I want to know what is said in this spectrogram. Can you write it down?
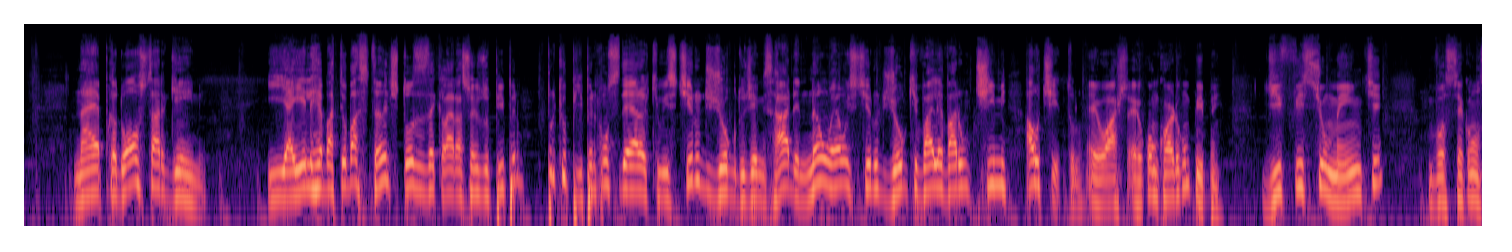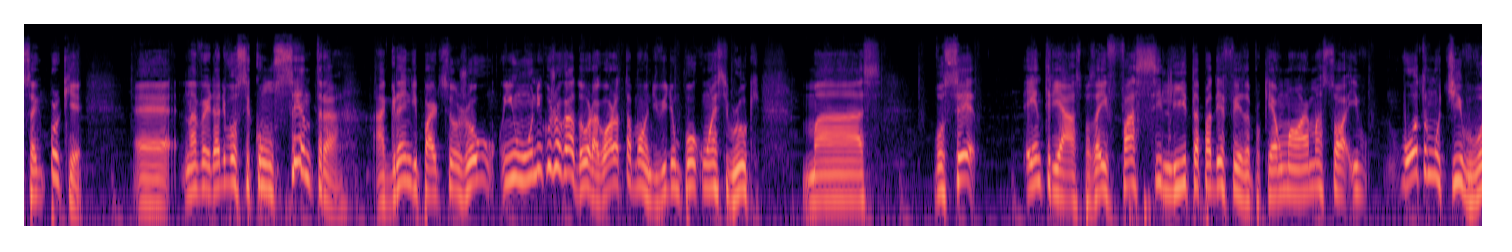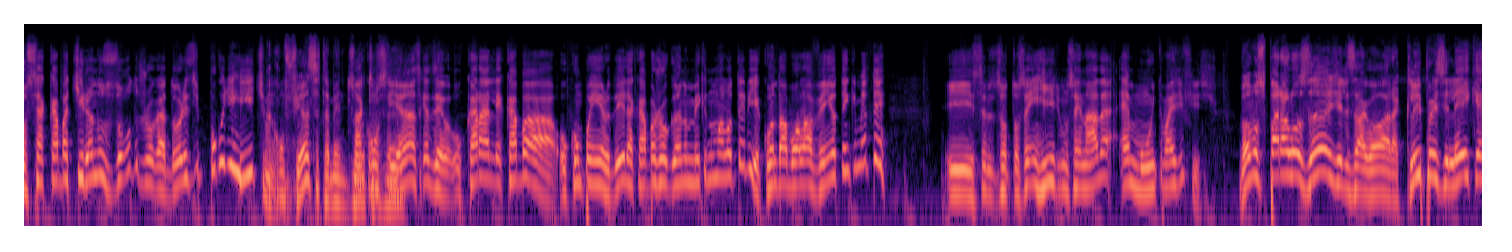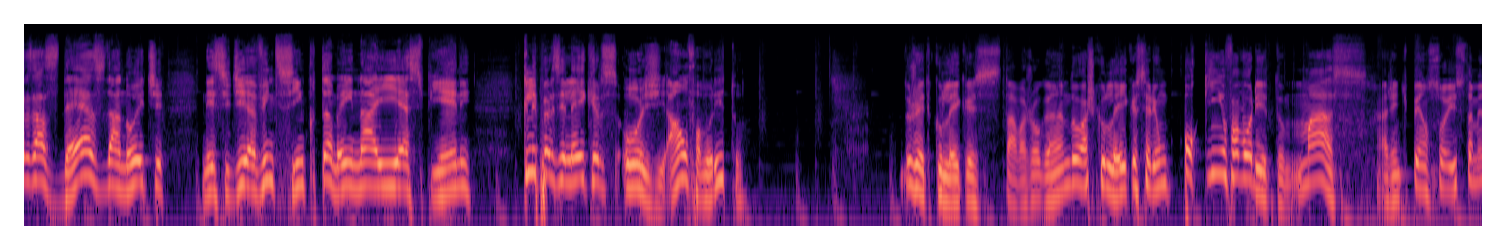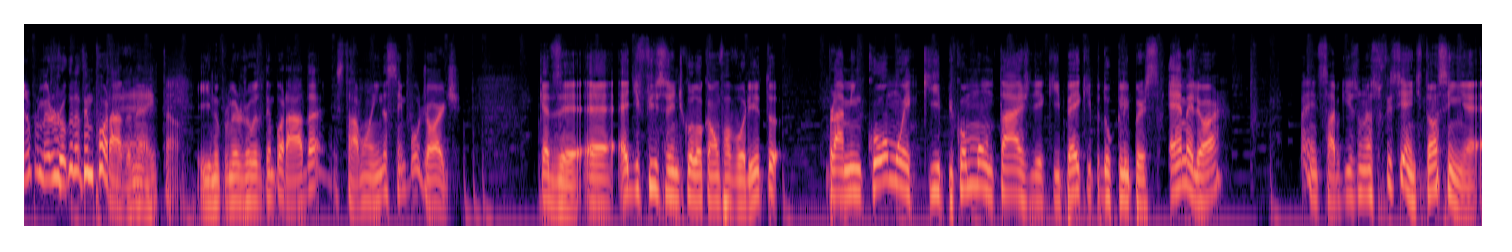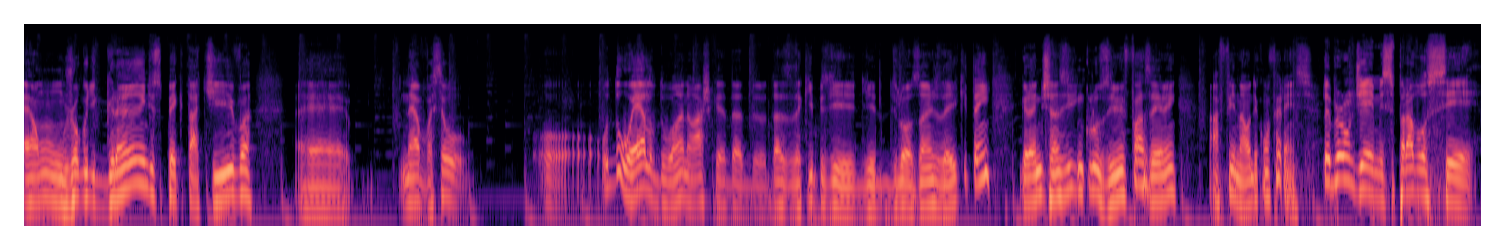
na época do All-Star Game. E aí ele rebateu bastante todas as declarações do Pippen porque o Pippen considera que o estilo de jogo do James Harden não é um estilo de jogo que vai levar um time ao título. Eu acho, eu concordo com o Pippen. Dificilmente você consegue, por quê? É, na verdade, você concentra a grande parte do seu jogo em um único jogador. Agora tá bom, divide um pouco com o Westbrook, mas você, entre aspas, aí facilita para defesa, porque é uma arma só. E outro motivo, você acaba tirando os outros jogadores de pouco de ritmo. A confiança também dos a outros. A né? confiança, né? quer dizer, o cara ele acaba, o companheiro dele acaba jogando meio que numa loteria. Quando a bola vem, eu tenho que meter. E se eu tô sem ritmo, sem nada, é muito mais difícil. Vamos para Los Angeles agora. Clippers e Lakers às 10 da noite, nesse dia 25, também na ESPN. Clippers e Lakers hoje. Há um favorito? Do jeito que o Lakers estava jogando, acho que o Lakers seria um pouquinho favorito. Mas a gente pensou isso também no primeiro jogo da temporada, é, né? Então. E no primeiro jogo da temporada estavam ainda sem Paul George. Quer dizer, é, é difícil a gente colocar um favorito. Para mim, como equipe, como montagem de equipe, a equipe do Clippers é melhor. A gente sabe que isso não é suficiente. Então, assim, é, é um jogo de grande expectativa. É, né, vai ser o o, o, duelo do ano, eu acho que é da, do, das equipes de, de, de, Los Angeles aí, que tem grande chance de, inclusive, fazerem a final de conferência. LeBron James, para você,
